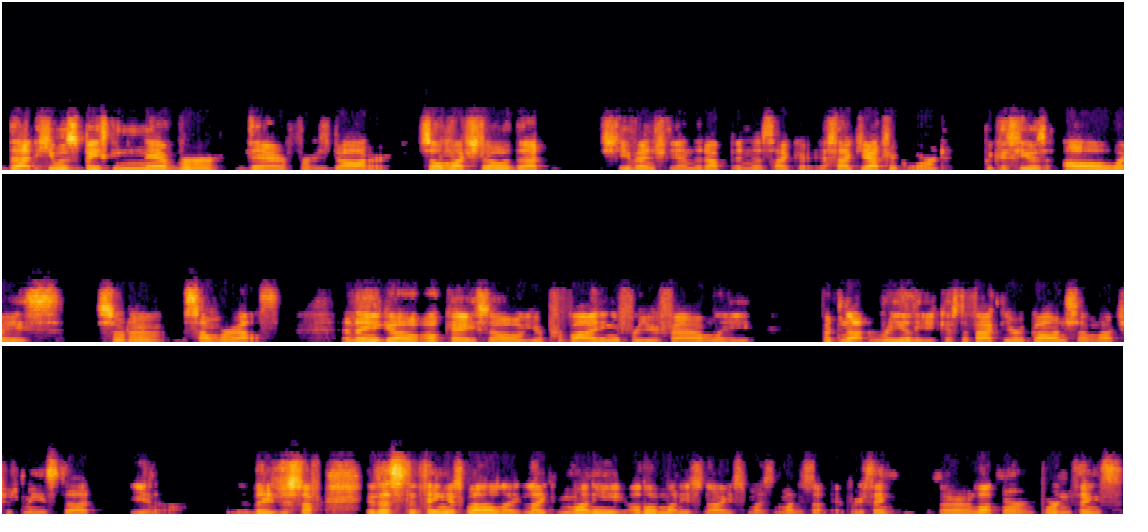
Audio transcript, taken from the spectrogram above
that he was basically never there for his daughter. So much so that she eventually ended up in a, psych- a psychiatric ward because he was always sort of somewhere else. And then you go okay so you're providing for your family but not really because the fact that you're gone so much it means that you know they just suffer. And that's the thing as well. Like like money, although money's nice, money's not everything. There are a lot more important things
